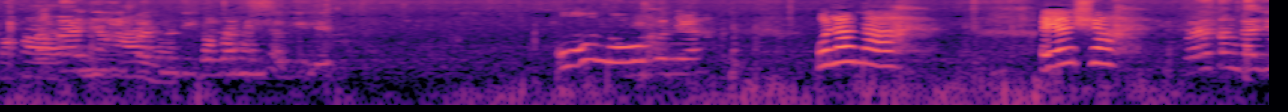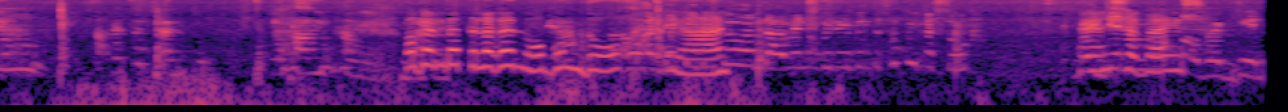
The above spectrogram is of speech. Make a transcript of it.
Baka, nilipat na dito namin sa gilid. Oo, no. Ipon niya. Wala na. Ayan siya. Wala tanggal yung sakit sa tiyan ko. Yung hangin-hangin. Maganda talaga, no? Bundok. Ayan. Ito, ang dami nang binibinto sa Pinas, oh. Ayan siya, guys. virgin.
